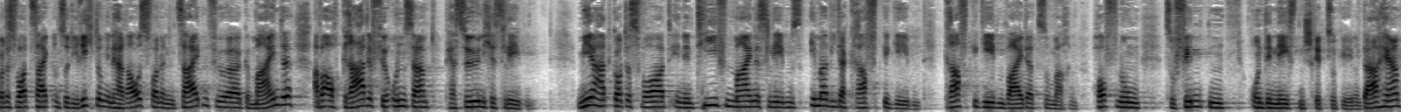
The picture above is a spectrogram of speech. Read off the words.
Gottes Wort zeigt uns so die Richtung in herausfordernden Zeiten für Gemeinde, aber auch gerade für unser persönliches Leben. Mir hat Gottes Wort in den Tiefen meines Lebens immer wieder Kraft gegeben, Kraft gegeben, weiterzumachen, Hoffnung zu finden und den nächsten Schritt zu gehen. Und daher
